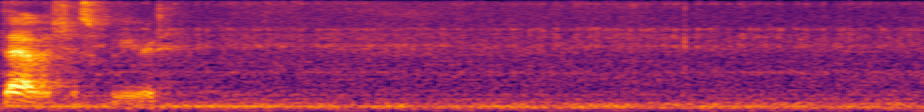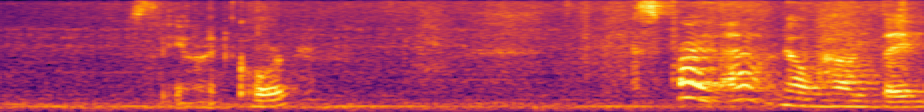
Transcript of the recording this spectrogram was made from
That was just weird. It's the encore. Probably I don't know how they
